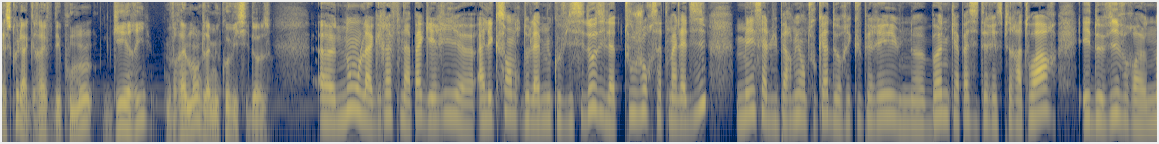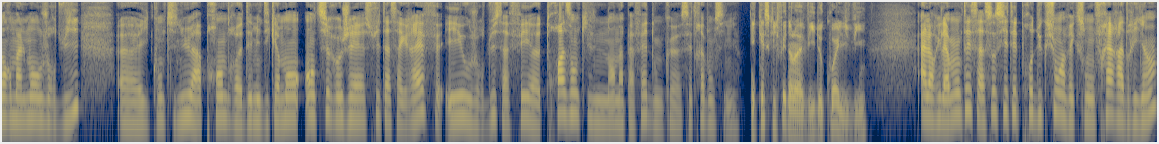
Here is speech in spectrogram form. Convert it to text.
Est-ce que la greffe des poumons guérit vraiment de la mucoviscidose? Euh, non, la greffe n'a pas guéri euh, Alexandre de la mucoviscidose, il a toujours cette maladie, mais ça lui permet en tout cas de récupérer une bonne capacité respiratoire et de vivre euh, normalement aujourd'hui. il continue à prendre des médicaments anti-rejet suite à sa greffe et aujourd'hui ça fait trois ans qu'il n'en a pas fait, donc c'est très bon signe. Et qu'est-ce qu'il fait dans la vie? De quoi il vit? Alors, il a monté sa société de production avec son frère Adrien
